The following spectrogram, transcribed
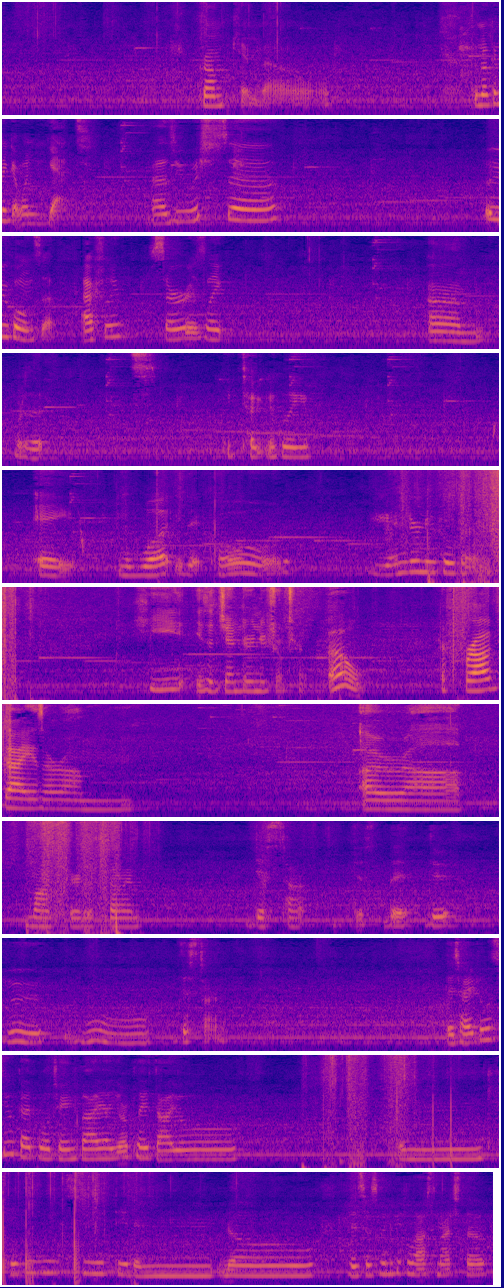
Grumpkin though. I'm not gonna get one yet. As you wish, sir. Who are you calling sir? Actually, sir is like um what is it? It's like technically a what is it called? Gender neutral term. He is a gender neutral term. Oh, the frog guy is our um our uh, monster this time. This time, this the the this time. The titles you get will change via your playstyle. In case you didn't know, this is going to be the last match though.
